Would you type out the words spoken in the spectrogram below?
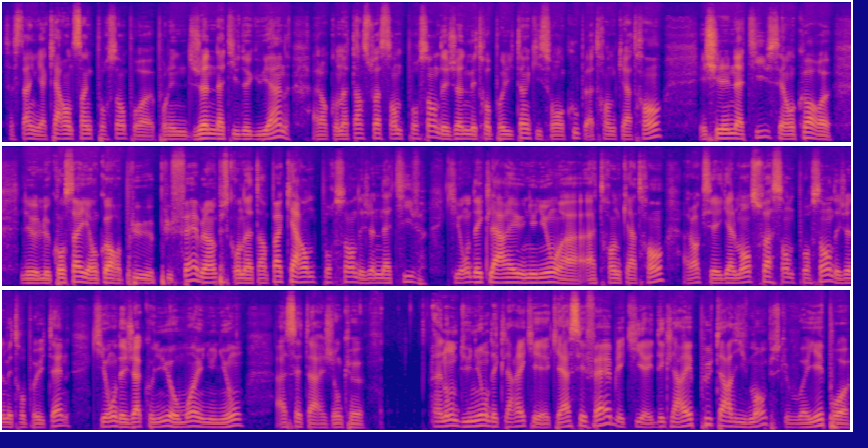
ça stagne à 45% pour, euh, pour les jeunes natifs de Guyane, alors qu'on atteint 60% des jeunes métropolitains qui sont en couple à 34 ans. Et chez les natifs, c'est encore, euh, le, conseil est encore plus, plus faible, hein, puisqu'on n'atteint pas 40% des jeunes natifs qui ont déclaré une union à, 34 ans, alors que c'est également 60% des jeunes métropolitaines qui ont déjà connu au moins une union à cet âge. Donc un nombre d'unions déclarées qui est, assez faible et qui est déclaré plus tardivement, puisque vous voyez, pour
